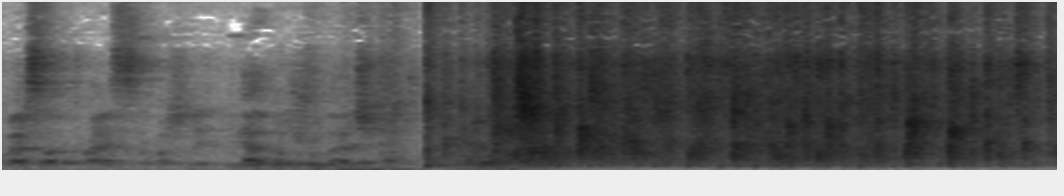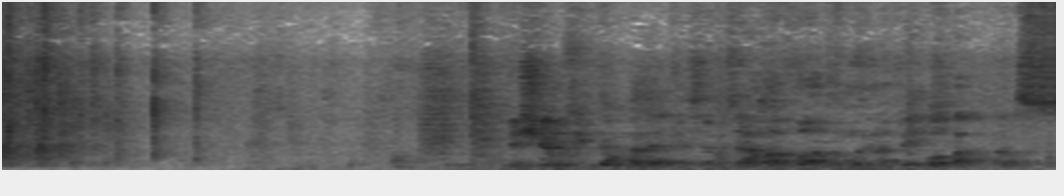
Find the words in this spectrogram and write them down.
conversa mais a partir daí. Obrigado pela oportunidade. Fechamos então, galera. Fechamos. Será uma foto, mundo na frente? Opa, vamos.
